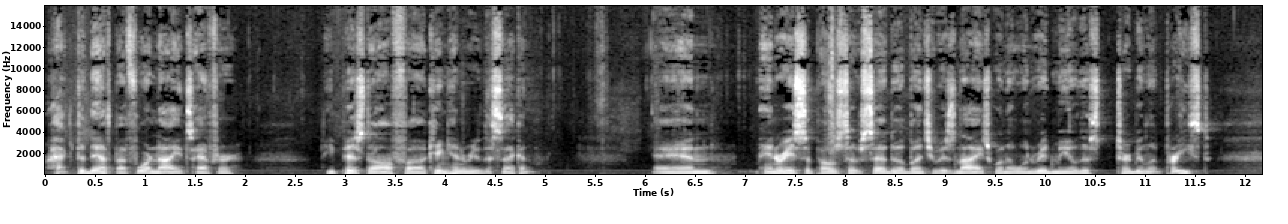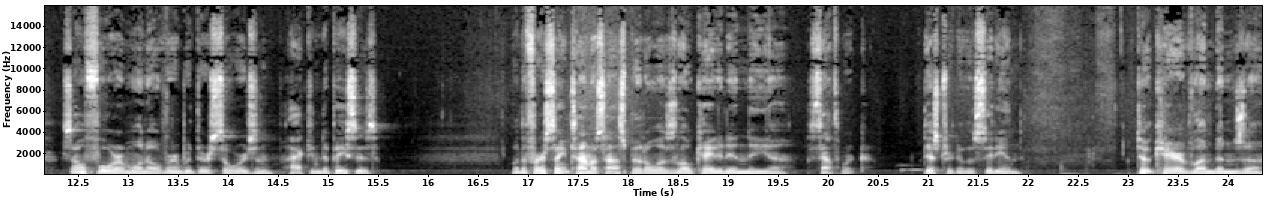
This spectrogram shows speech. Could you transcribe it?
hacked to death by four knights after he pissed off uh, King Henry II. And Henry is supposed to have said to a bunch of his knights, Well, no one rid me of this turbulent priest. So four of them went over with their swords and hacked him to pieces. Well, the first St. Thomas Hospital was located in the uh, Southwark district of the city and took care of London's uh,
